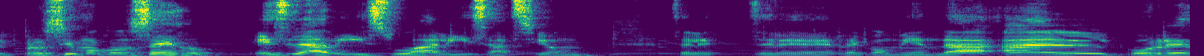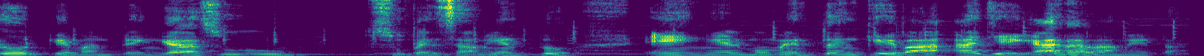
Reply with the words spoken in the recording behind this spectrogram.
El próximo consejo es la visualización. Se le, recomienda al corredor que mantenga su, su, pensamiento en el momento en que va a llegar a la meta.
